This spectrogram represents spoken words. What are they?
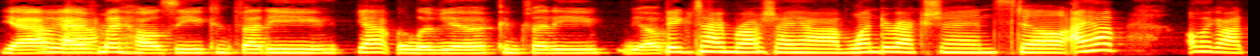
Yeah, Oh, I have my Halsey confetti, Yep. Olivia confetti. Yep. Big Time Rush, I have. One Direction, still. I have, oh my God,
